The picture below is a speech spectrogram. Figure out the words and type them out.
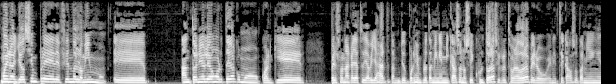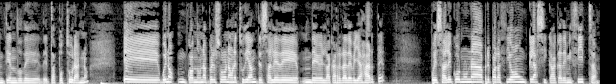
Bueno, yo siempre defiendo lo mismo. Eh, Antonio León Ortega, como cualquier persona que haya estudiado Bellas Artes, tam- yo por ejemplo también en mi caso no soy escultora, soy restauradora, pero en este caso también entiendo de, estas posturas, ¿no? Eh, bueno, cuando una persona, un estudiante sale de la carrera de Bellas Artes, pues sale con una preparación clásica, academicista.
